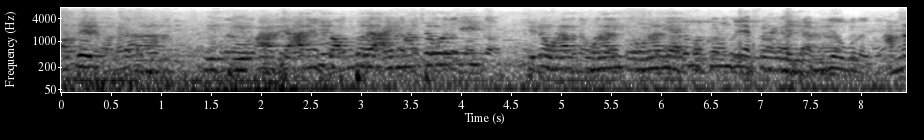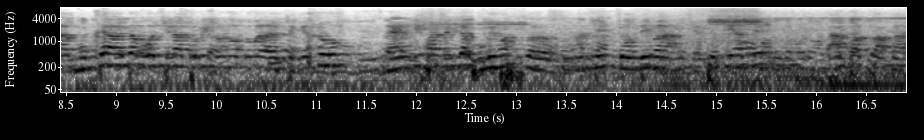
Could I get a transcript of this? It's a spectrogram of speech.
অতএব দপ্তরে আইন আমরা মুখে হয়তো বলছি না তুমি শোনো তোমার হচ্ছে কিন্তু ল্যান্ড চন্দ্রিমা আছে তারপর তো আপনার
